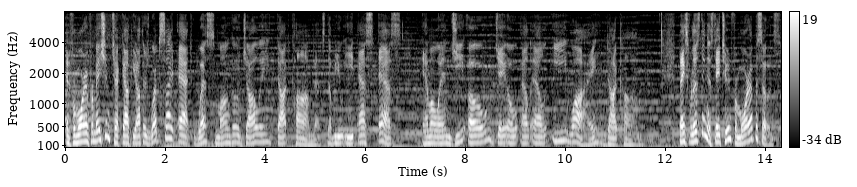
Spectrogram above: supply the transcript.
And for more information, check out the author's website at wesmongojolley.com. That's W-E-S-S M-O-N-G-O-J-O-L-L-E-Y dot com. Thanks for listening and stay tuned for more episodes.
